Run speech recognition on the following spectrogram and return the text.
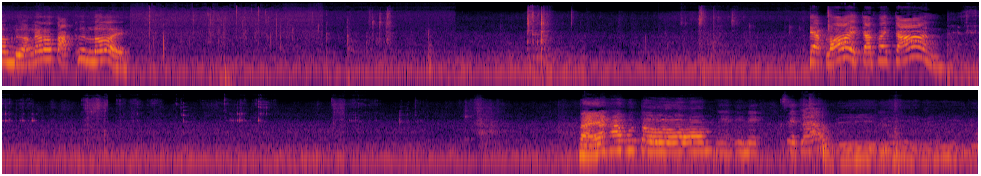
ริ่มเหลืองแล้วเราตักขึ้นเลย เรียบร้อยจัดไปจานไหนอะครับคุณเติมนี่นี่นี่เสร็จแล้ว นี่นี่นี่ดู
